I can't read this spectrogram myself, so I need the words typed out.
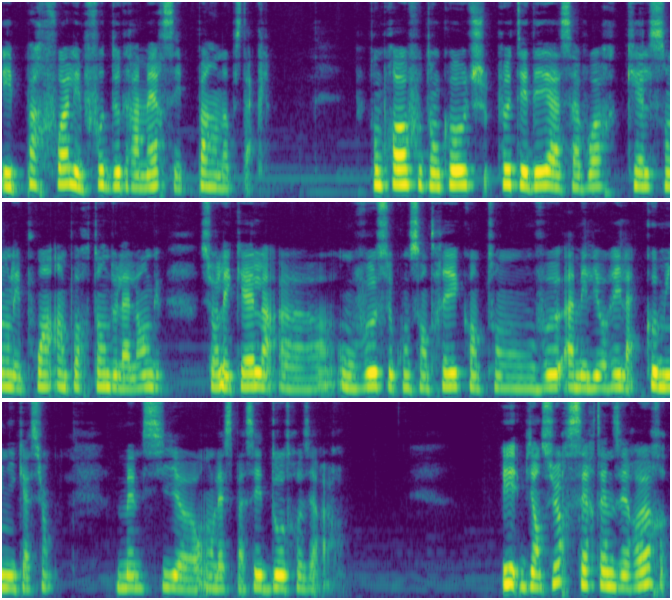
et parfois les fautes de grammaire, c'est pas un obstacle. Ton prof ou ton coach peut t'aider à savoir quels sont les points importants de la langue sur lesquels euh, on veut se concentrer quand on veut améliorer la communication, même si euh, on laisse passer d'autres erreurs. Et bien sûr, certaines erreurs,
